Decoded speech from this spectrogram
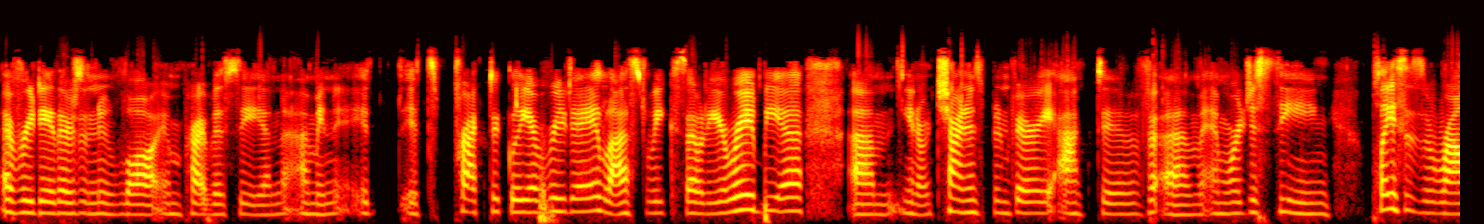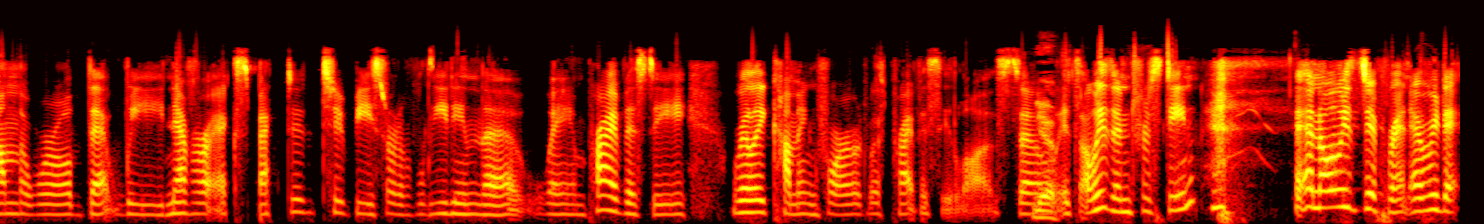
every day there's a new law in privacy, and I mean it, it's practically every day. Last week, Saudi Arabia, um, you know, China's been very active, um, and we're just seeing places around the world that we never expected to be sort of leading the way in privacy, really coming forward with privacy laws. So yeah. it's always interesting. and always different every day.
